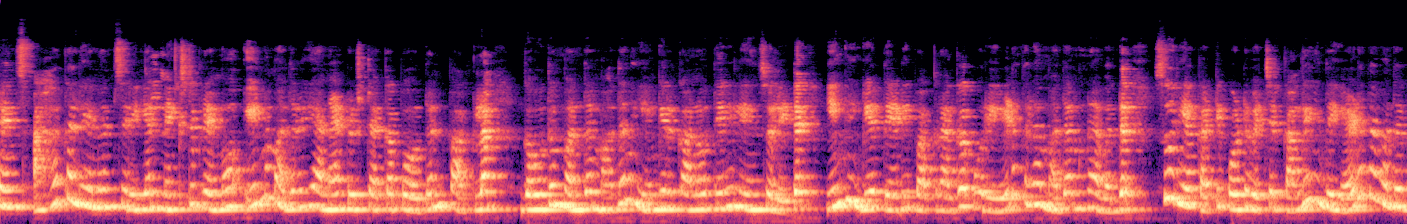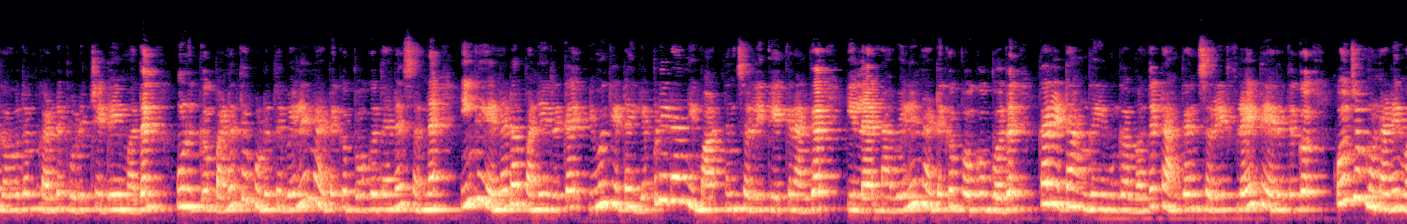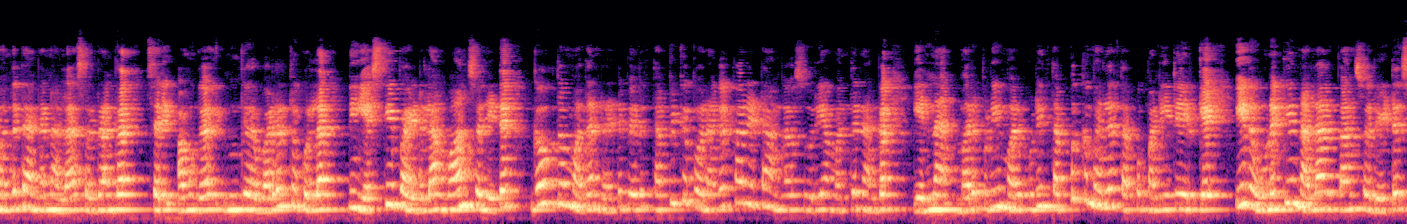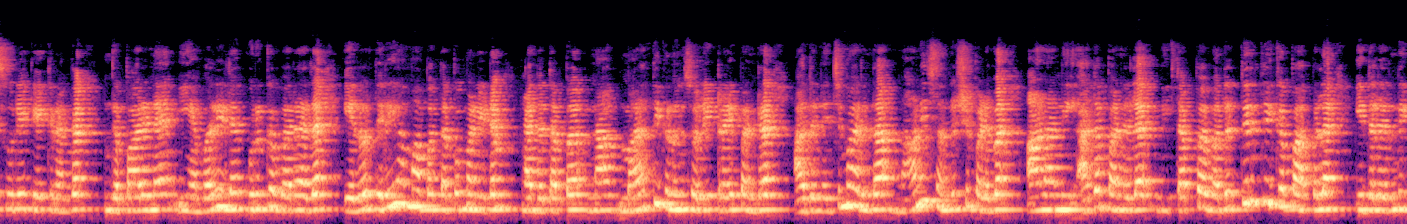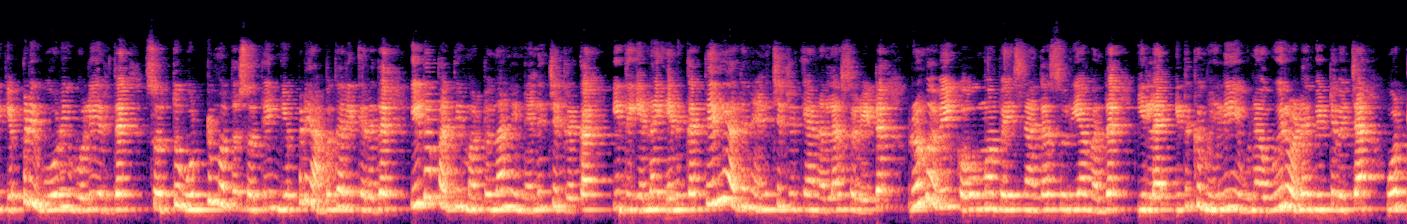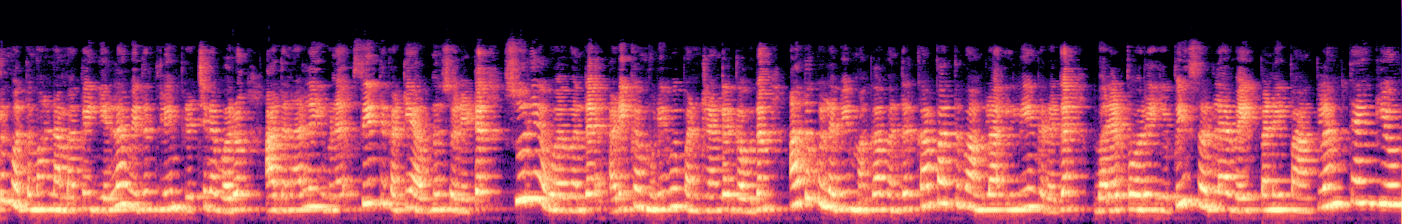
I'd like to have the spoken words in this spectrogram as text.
Friends அகக்கல்யாணம் serial next promo என்ன மாதிரியான ட்விஸ்ட் ஆக்க போகுதுன்னு பார்க்கலாம் கௌதம் வந்து மதன் எங்க இருக்கானோ தெரியலேன்னு சொல்லிட்டு எங்கெங்கேயோ தேடி பார்க்குறாங்க ஒரு இடத்துல மதம்னு வந்து சூர்யா கட்டி போட்டு வச்சிருக்காங்க இந்த இடத்த வந்து கௌதம் கண்டுபிடிச்சிட்டே மதன் உனக்கு பணத்தை கொடுத்து வெளிநாட்டுக்கு போகுதுன்னு சொன்னேன் இங்க என்னடா பண்ணிருக்க? இவங்கிட்ட எப்படிடா நீ மாட்டுன்னு சொல்லி கேட்குறாங்க இல்ல நான் வெளிநாட்டுக்கு போகும்போது கரெக்டா அங்க இவங்க வந்துட்டாங்கன்னு சொல்லி ஃப்ளைட் ஏறதுக்கு கொஞ்சம் முன்னாடி வந்துட்டாங்க நல்லா சொல்றாங்க. சரி அவங்க இங்க வர்றதுக்குள்ள நீ எஸ்கேப் ஆயிடலாம் வான்னு சொல்லிட்டு கௌதம் மதன் ரெண்டு பேரும் தப்பிக்க போறாங்க. கரெக்டா அங்க சூர்யா வந்துடுறாங்க. என்ன மறுபடியும் மறுபடியும் தப்புக்கு மேல தப்பு பண்ணிட்டே இருக்கேன் இது உனக்கே நல்லா இருக்கான்னு சொல்லிட்டு சூர்யா கேக்குறாங்க. இங்க பாருன என் வழியில குறுக்க வராத. ஏதோ தெரியாம அப்ப தப்பு பண்ணிட்டேன் அந்த தப்பை நான் மாத்திக்கணும்னு சொல்லி ட்ரை பண்றேன் அது நிஜமா இருந்தா நானே சந்தோஷப்படுவேன். ஆனா நீ அதை பண்ணல. நீ தப்ப வந்து திருத்திக்க பார்க்கல. இதுல இருந்து எப்படி ஓடி ஒளியிருது சொத்து ஒட்டுமொத்த சொத்தையும் எப்படி அபகரிக்கிறது இதை பத்தி மட்டும்தான் நீ நினைச்சிட்டு இருக்க. இது என்ன? எனக்கு தெரியாதுன்னு நினைச்சிட்டு இருக்கியான்னு நல்லா சொல்லிட்டு ரொம்பவே கோபமா பேசினாங்க சூர்யா வந்து. இல்ல இதுக்கு மேலே இவனை உயிரோட விட்டு வச்சா ஒட்டுமொத்தமா நமக்கு எல்லா விதத்திலயும் பிரச்சனை வரும். அதனால இவனை சீர்த்து கட்டி ஆகணும்னு சொல்லிட்டு சூர்யாவை வந்து அடிக்க முடிவு பண்றாங்க கௌதம். அதுக்குள்ளவே மகா வந்து காப்பாத்துவாங்களா இல்லையங்கிறத வரப்போற எபிசோட்ல வெயிட் பண்ணி பார்க்கலாம். தேங்க்யூ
